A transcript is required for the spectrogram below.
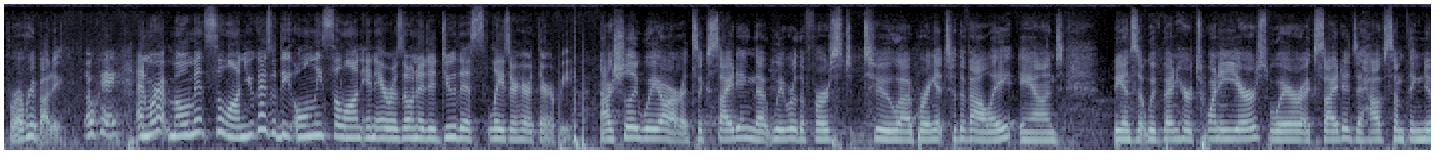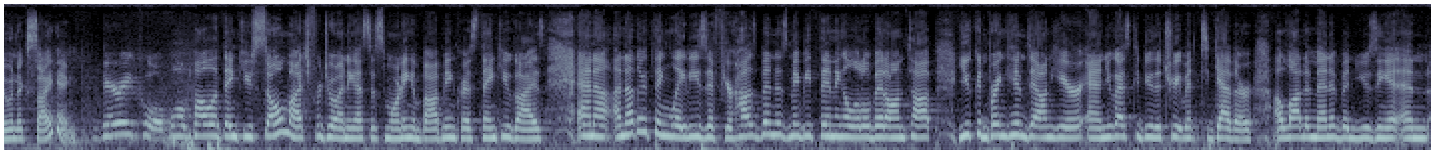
for everybody. Okay. And we're at Moments Salon. You guys are the only salon in Arizona to do this laser hair therapy. Actually, we are. It's exciting that we were the first to uh, bring it to the valley, and being that we've been here 20 years, we're excited to have something new and exciting. Very cool. Well, Paula, thank you so much for joining us this morning. And Bobby and Chris, thank you guys. And uh, another thing, ladies, if your husband is maybe thinning a little bit on top, you can bring him down here and you guys could do the treatment together. A lot of men have been using it. And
